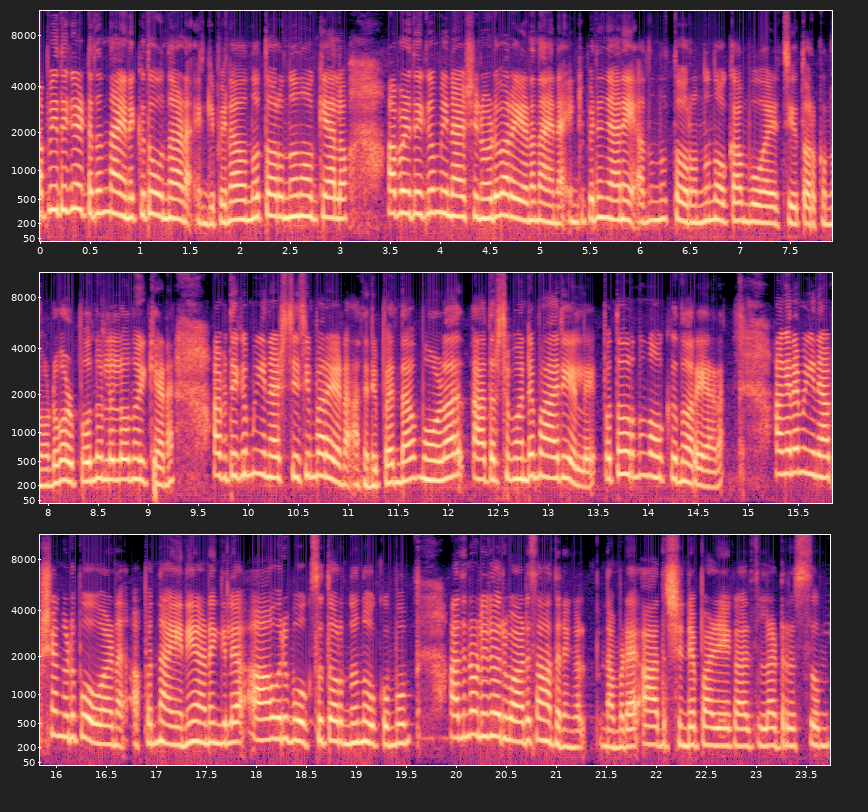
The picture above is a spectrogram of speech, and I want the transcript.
അപ്പോൾ ഇത് കേട്ടത് നയനക്ക് തോന്നുകയാണ്. എങ്കിൽ പിന്നെ അതൊന്ന് തുറന്നു നോക്കിയാലോ? അപ്പോഴത്തേക്കും മീനാക്ഷിനോട് പറയണം നയന എങ്കിൽ പിന്നെ ഞാനേ അതൊന്ന് തുറന്നു നോക്കാൻ പോവാ ചേച്ചി. തുറക്കുന്നതുകൊണ്ട് കുഴപ്പമൊന്നുമില്ലല്ലോ എന്ന് നോക്കിയാണ് അപ്പോഴത്തേക്കും മീനാക്ഷി ചേച്ചിയും പറയണം അതിനിപ്പോൾ എന്താ മോൾ ആദർശമോന്റെ ഭാര്യയല്ലേ? ഇപ്പോൾ തുറന്നു നോക്കുമെന്ന് പറയാണ്. അങ്ങനെ മീനാക്ഷി അങ്ങോട്ട് പോവാണ്. അപ്പം നയനയാണെങ്കിൽ ആ ഒരു ബോക്സ് തുറന്ന് നോക്കുമ്പം അതിനുള്ളിൽ ഒരുപാട് സാധനങ്ങൾ. നമ്മുടെ ആദർശിന്റെ പഴയ കാലത്തുള്ള ഡ്രസ്സും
